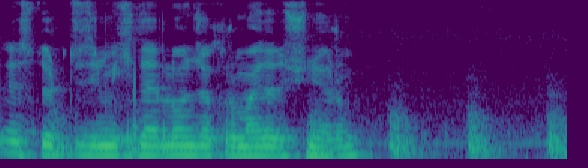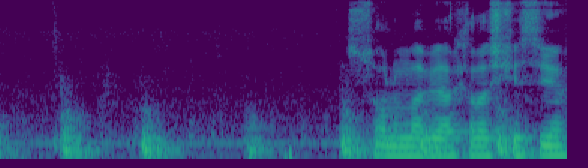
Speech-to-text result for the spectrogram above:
S422'de lonca kurmayı da düşünüyorum. Solumda bir arkadaş kesiyor.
